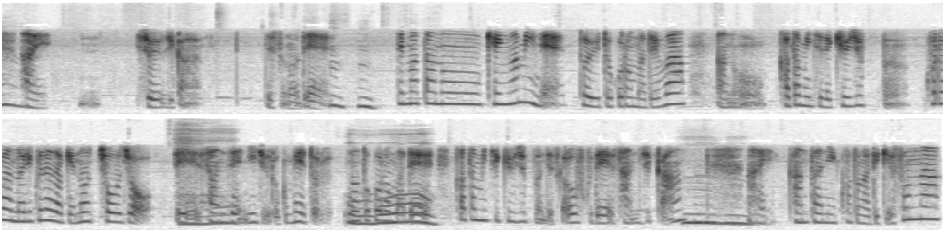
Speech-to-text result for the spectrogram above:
うん。はい、うん所要時間ですので、うんうん。でまたあの剣ヶ峰というところまではあの片道で90分、これは乗鞍岳の頂上、えー、へー。3026メートルのところまおでー。片道90分ですから往復で3時間、うん。はい、簡単に行くことができる。そんな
